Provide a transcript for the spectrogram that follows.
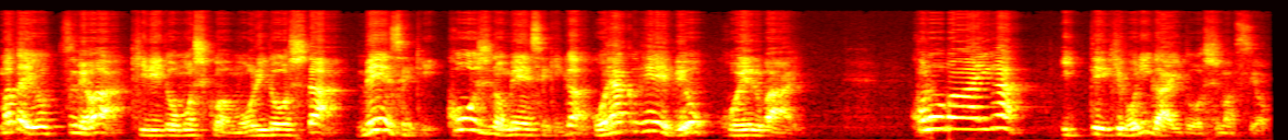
また4つ目は、切り戸もしくは盛り土をした面積、工事の面積が500平米を超える場合。この場合が一定規模に該当しますよ。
